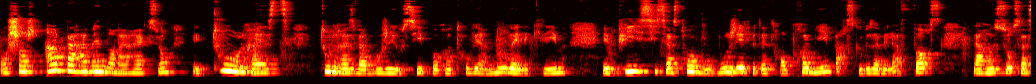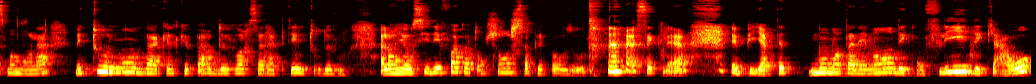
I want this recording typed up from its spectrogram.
on change un paramètre dans la réaction et tout le reste tout le reste va bouger aussi pour retrouver un nouvel équilibre. Et puis, si ça se trouve, vous bougez peut-être en premier parce que vous avez la force, la ressource à ce moment-là, mais tout le monde va quelque part devoir s'adapter autour de vous. Alors, il y a aussi des fois quand on change, ça ne plaît pas aux autres, c'est clair. Et puis, il y a peut-être momentanément des conflits, des chaos,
